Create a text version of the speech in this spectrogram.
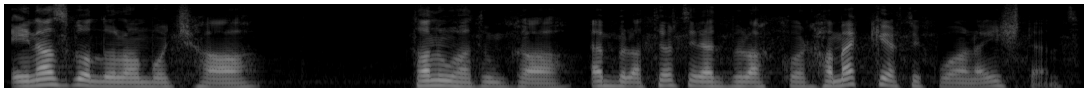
Én azt gondolom, hogy ha tanulhatunk a, ebből a történetből, akkor ha megkértük volna Istent,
